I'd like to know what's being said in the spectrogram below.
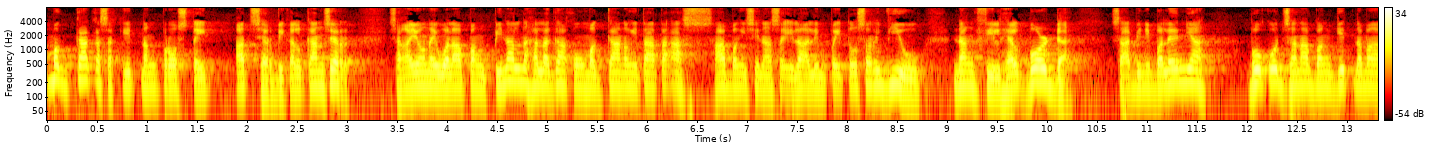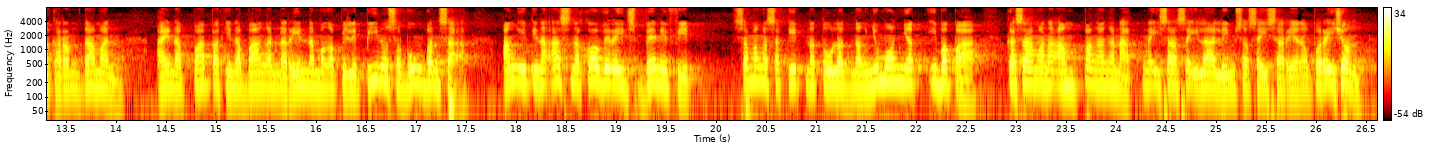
magkakasakit ng prostate at cervical cancer. Sa ngayon ay wala pang pinal na halaga kung magkano itataas habang isinasa ilalim pa ito sa review ng PhilHealth Board. Sabi ni Balenya, bukod sa nabanggit na mga karamdaman, ay napapakinabangan na rin ng mga Pilipino sa buong bansa ang itinaas na coverage benefit sa mga sakit na tulad ng pneumonia at iba pa kasama na ang panganganak na isa sa ilalim sa cesarean operation.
